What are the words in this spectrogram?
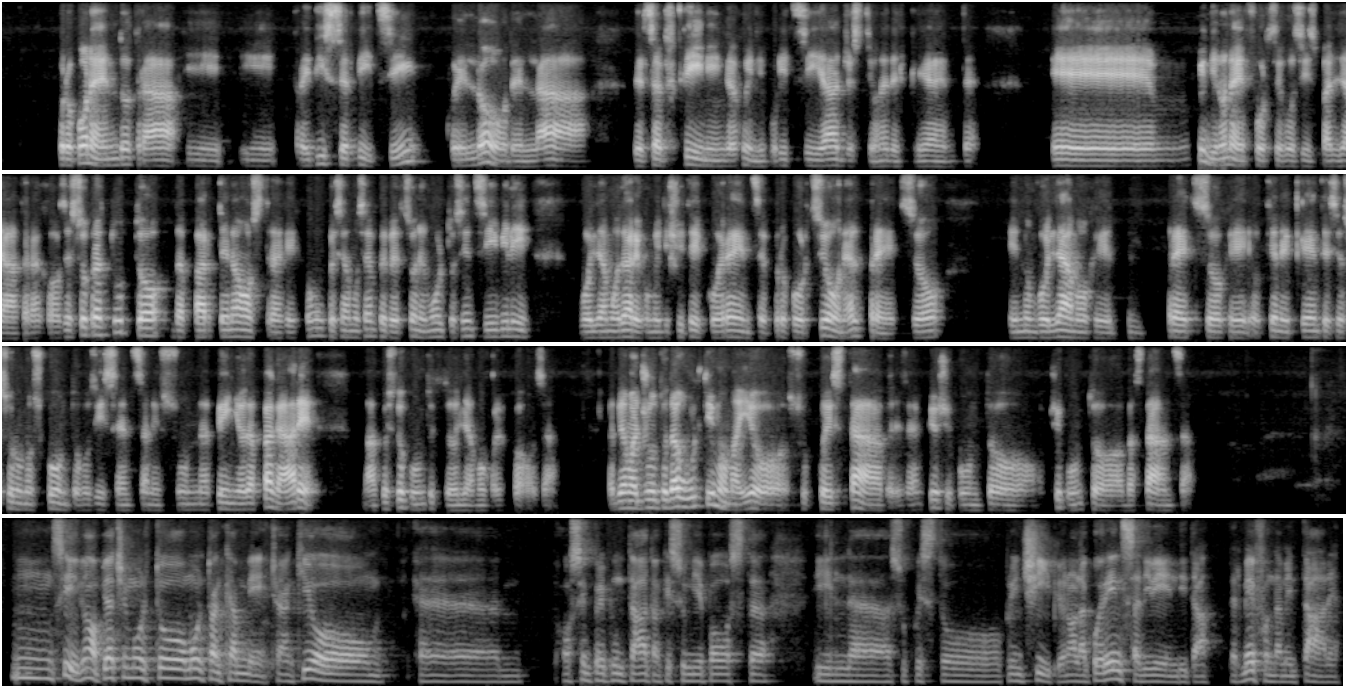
proponendo tra i, i, tra i disservizi quello della, del self-cleaning, quindi pulizia, gestione del cliente. E ehm, quindi non è forse così sbagliata la cosa e soprattutto da parte nostra, che comunque siamo sempre persone molto sensibili, vogliamo dare, come dici te, coerenza e proporzione al prezzo e non vogliamo che il prezzo che ottiene il cliente sia solo uno sconto così senza nessun pegno da pagare, ma a questo punto ti togliamo qualcosa. L'abbiamo aggiunto da ultimo, ma io su questa, per esempio, ci punto, ci punto abbastanza. Mm, sì, no, piace molto, molto anche a me. Cioè, anch'io eh, ho sempre puntato anche sui miei post il, su questo principio, no? La coerenza di vendita per me è fondamentale.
